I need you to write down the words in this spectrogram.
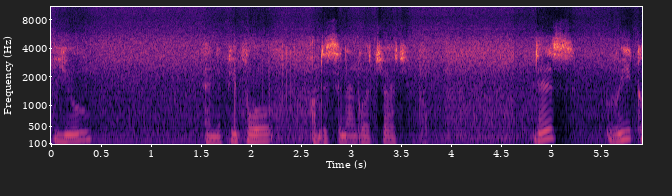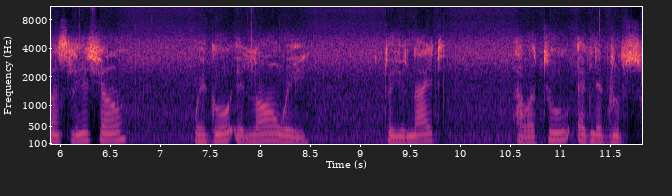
you and the people of the Synagogue Church. This reconciliation will go a long way to unite our two ethnic groups.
